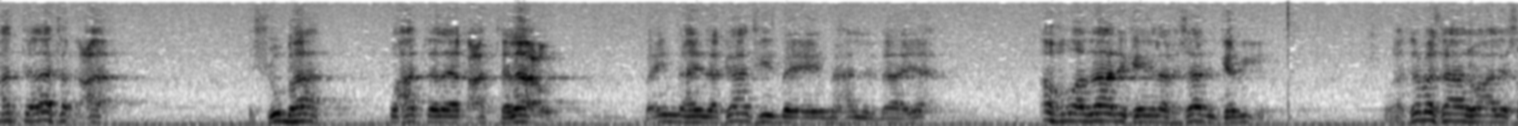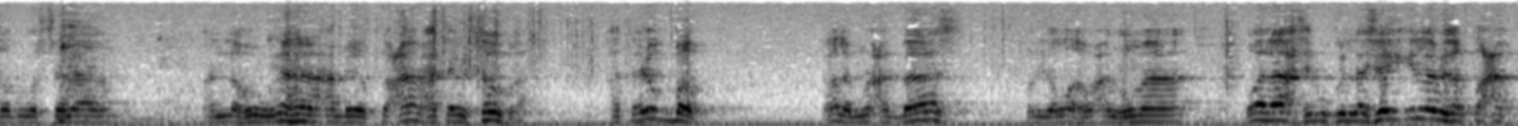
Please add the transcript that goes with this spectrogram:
حتى لا تقع الشبهة وحتى لا يقع التلاعب. فإنها إذا كانت في محل البائع أفضى ذلك إلى فساد كبير. وثبت عنه عليه الصلاة والسلام أنه نهى عن بيع الطعام حتى يستوفى حتى يقبض. قال ابن عباس رضي الله عنهما ولا أحسب كل شيء إلا مثل الطعام.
